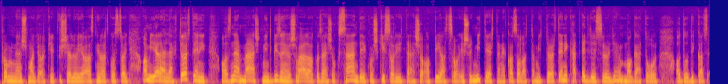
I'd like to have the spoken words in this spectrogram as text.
prominens magyar képviselője azt nyilatkozta, hogy ami jelenleg történik, az nem más, mint bizonyos vállalkozások szándékos kiszorítása a piacról, és hogy mit értenek az alatt, ami történik. Hát egyrészt ugye magától adódik az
